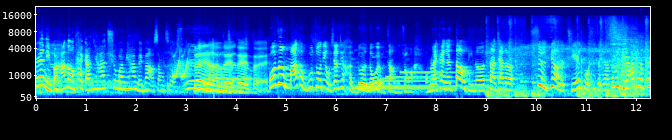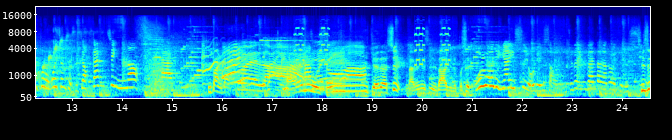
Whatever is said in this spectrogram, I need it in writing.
因为你把它弄得太干净，他去外面他没办法上厕所。对了，对对对。不过这个马桶不坐垫，我相信很多人都会有这样的状况。我们来看看到底呢，大家的试掉的结果是怎么样？是不是觉得他这个铺做卫生纸比较干净呢？来看看。一半一半，对了，百分之五十一觉得是，百分之四十八觉得不是。我有一点压抑，是有点少，我觉得应该大家都会觉得是。其实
